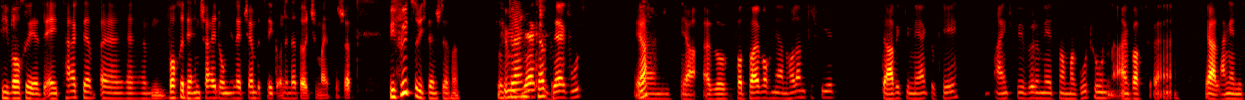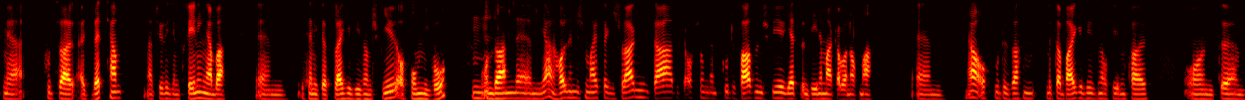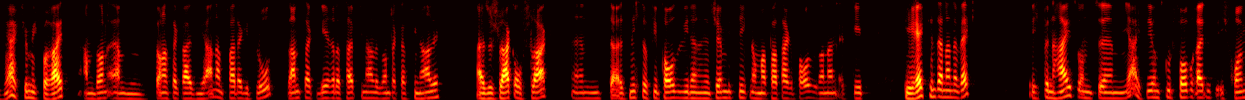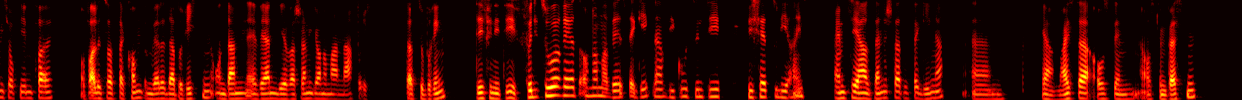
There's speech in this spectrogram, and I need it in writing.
Die Woche ist, ey, Tag der äh, äh, Woche der Entscheidung in der Champions League und in der Deutschen Meisterschaft. Wie fühlst du dich denn, Stefan? So ich fühle mich sehr, sehr gut. Ja? Ähm, ja, also vor zwei Wochen ja in Holland gespielt da habe ich gemerkt, okay, ein Spiel würde mir jetzt nochmal gut tun. Einfach äh, ja, lange nicht mehr Futsal als Wettkampf, natürlich im Training, aber ähm, ist ja nicht das gleiche wie so ein Spiel auf hohem Niveau. Mhm. Und dann ähm, ja, einen holländischen Meister geschlagen. Da hatte ich auch schon ganz gute Phasen im Spiel. Jetzt in Dänemark aber nochmal ähm, ja, auch gute Sachen mit dabei gewesen auf jeden Fall. Und ähm, ja, ich fühle mich bereit. Am, Don am, Donnerstag reisen wir an, am Freitag geht's los. Samstag wäre das Halbfinale, Sonntag das Finale. Also Schlag auf Schlag. Ähm, da ist nicht so viel Pause wie dann in der Champions League, nochmal ein paar Tage Pause, sondern es geht direkt hintereinander weg. Ich bin heiß und ähm, ja, ich sehe uns gut vorbereitet. Ich freue mich auf jeden Fall auf alles, was da kommt und werde da berichten. Und dann äh, werden wir wahrscheinlich auch nochmal einen Nachbericht dazu bringen. Definitiv. Für die Zuhörer jetzt auch nochmal, wer ist der Gegner? Wie gut sind die? Wie schätzt du die ein? MCH Sennestadt ist der Gegner. Ähm, ja, Meister aus dem, aus dem Westen.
